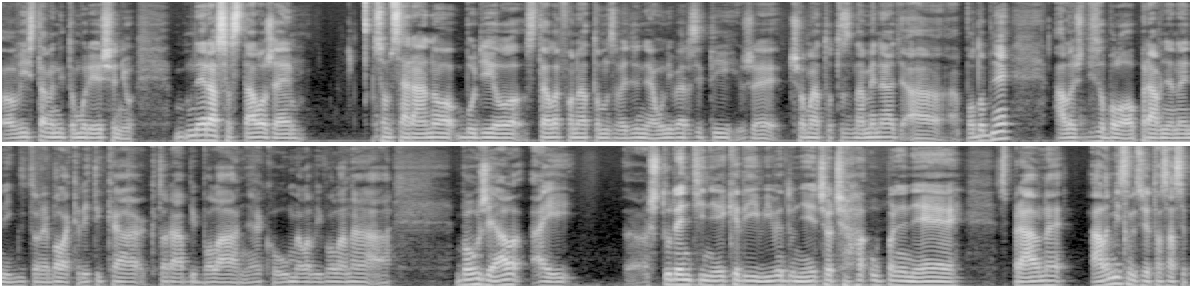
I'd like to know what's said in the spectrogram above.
vystavení tomu riešeniu. Neraz sa stalo, že som sa ráno budil s telefonátom z vedenia univerzity, že čo má toto znamenať a, a podobne, ale vždy to bolo oprávnené, nikdy to nebola kritika, ktorá by bola nejako umelo vyvolaná a bohužiaľ aj študenti niekedy vyvedú niečo, čo úplne nie je správne, ale myslím si, že to zase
